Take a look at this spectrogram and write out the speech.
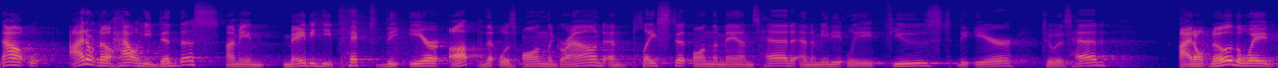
Now, I don't know how he did this. I mean, maybe he picked the ear up that was on the ground and placed it on the man's head and immediately fused the ear to his head. I don't know the way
